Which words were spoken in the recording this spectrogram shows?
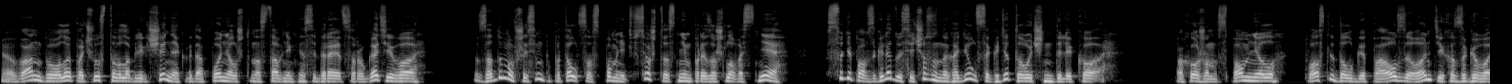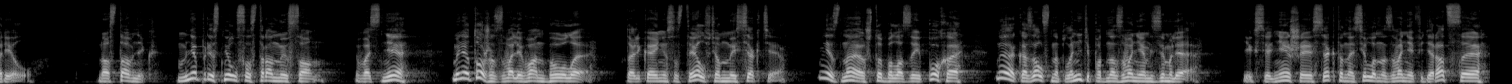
Ван Буэлэ почувствовал облегчение, когда понял, что наставник не собирается ругать его, Задумавшись, он попытался вспомнить всё, что с ним произошло во сне. Судя по взгляду, сейчас он находился где-то очень далеко. Похоже, он вспомнил. После долгой паузы он тихо заговорил. «Наставник, мне приснился странный сон. Во сне меня тоже звали Ван Боуле, только я не состоял в тёмной секте. Не знаю, что была за эпоха, но я оказался на планете под названием Земля. Их сильнейшая секта носила название Федерация.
